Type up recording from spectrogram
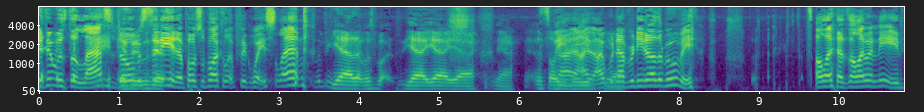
if it was the last domed city a- in a post-apocalyptic wasteland, Yeah, that was yeah, yeah, yeah, yeah. That's all you I, need. I, I would yeah. never need another movie. That's all. I, that's all I would need.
